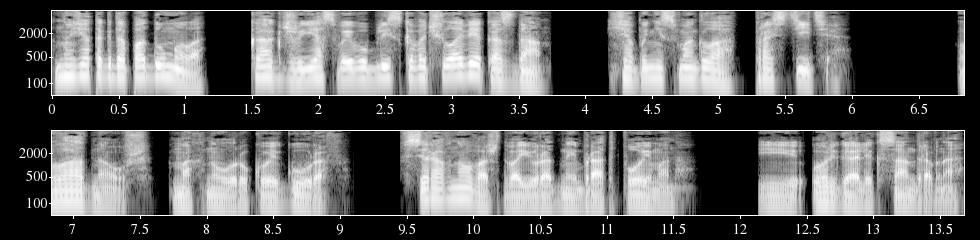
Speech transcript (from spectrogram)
но я тогда подумала, как же я своего близкого человека сдам? Я бы не смогла, простите». «Ладно уж», — махнул рукой Гуров. «Все равно ваш двоюродный брат пойман. И, Ольга Александровна,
